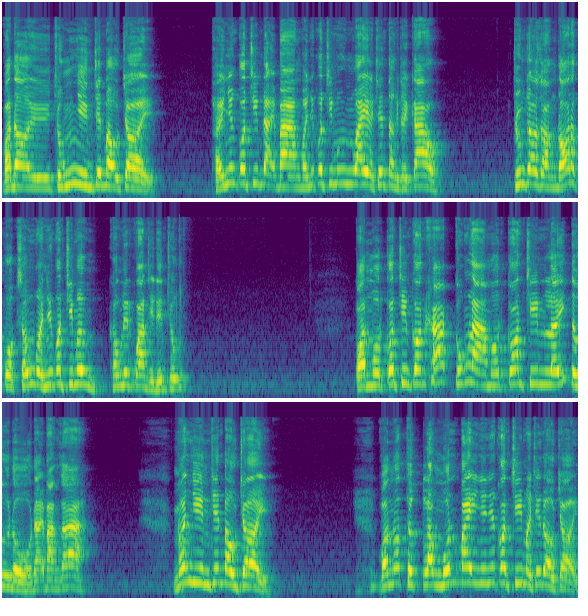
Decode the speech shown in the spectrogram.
Và đời chúng nhìn trên bầu trời, thấy những con chim đại bàng và những con chim ưng bay ở trên tầng trời cao, chúng cho rằng đó là cuộc sống của những con chim ưng, không liên quan gì đến chúng. Còn một con chim con khác cũng là một con chim lấy từ đổ đại bàng ra. Nó nhìn trên bầu trời và nó thực lòng muốn bay như những con chim ở trên bầu trời.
